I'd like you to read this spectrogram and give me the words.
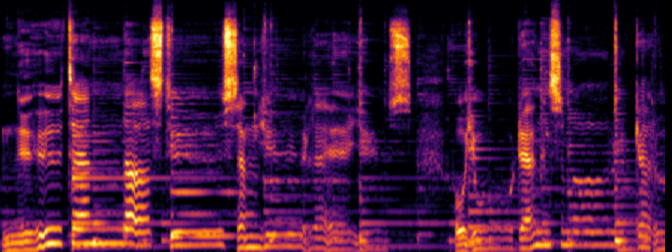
Nu tändas tusen juleljus på jordens mörka rum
